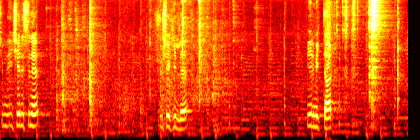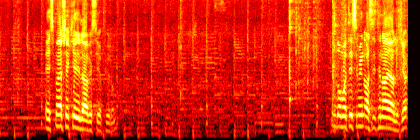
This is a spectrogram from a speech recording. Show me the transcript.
Şimdi içerisine şu şekilde bir miktar esmer şeker ilavesi yapıyorum. Domatesimin asitini ayarlayacak.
